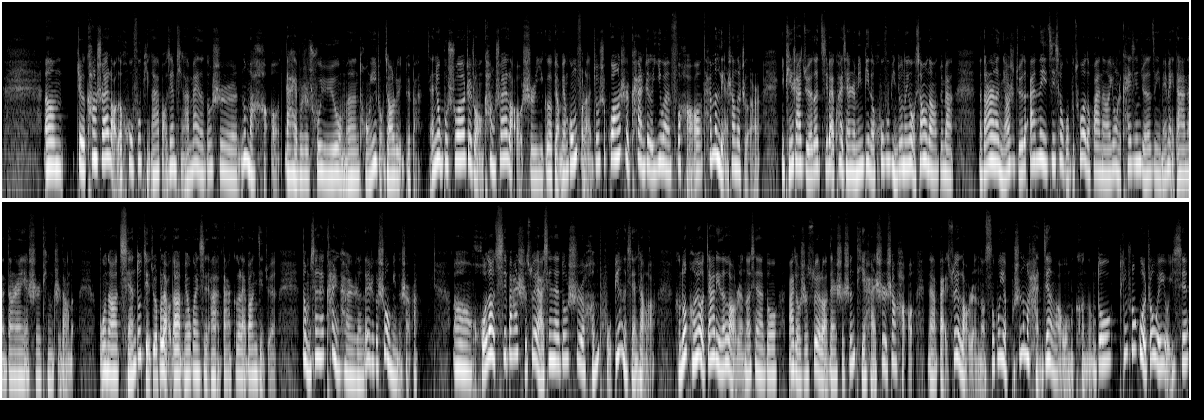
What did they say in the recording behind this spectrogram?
嗯。这个抗衰老的护肤品啊、保健品啊，卖的都是那么好，那还不是出于我们同一种焦虑，对吧？咱就不说这种抗衰老是一个表面功夫了，就是光是看这个亿万富豪他们脸上的褶儿，你凭啥觉得几百块钱人民币的护肤品就能有效呢？对吧？那当然了，你要是觉得安慰剂效果不错的话呢，用着开心，觉得自己美美哒，那当然也是挺值当的。不过呢，钱都解决不了的，没有关系啊，大哥来帮你解决。那我们先来看一看人类这个寿命的事儿啊，嗯，活到七八十岁啊，现在都是很普遍的现象了。很多朋友家里的老人呢，现在都八九十岁了，但是身体还是尚好。那百岁老人呢，似乎也不是那么罕见了。我们可能都听说过，周围有一些，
